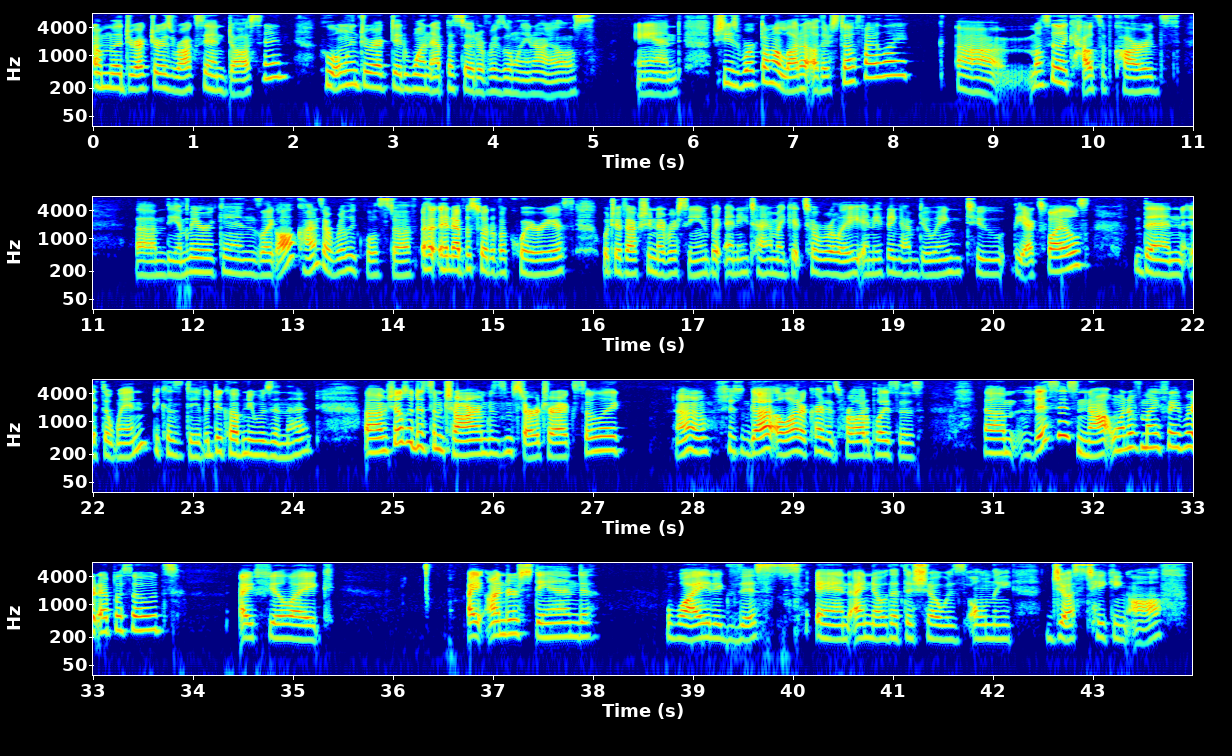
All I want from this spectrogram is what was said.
Um, the director is Roxann Dawson, who only directed one episode of Rizzoli and Isles, and she's worked on a lot of other stuff I like, um, mostly like House of Cards, um, The Americans, like all kinds of really cool stuff. Uh, an episode of Aquarius, which I've actually never seen, but anytime I get to relate anything I'm doing to the X Files, then it's a win because David Duchovny was in that. Um, she also did some Charmed and some Star Trek, so like I don't know. She's got a lot of credits for a lot of places. Um, this is not one of my favorite episodes. I feel like I understand why it exists, and I know that the show is only just taking off,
